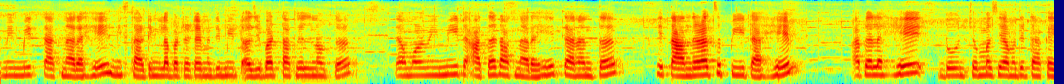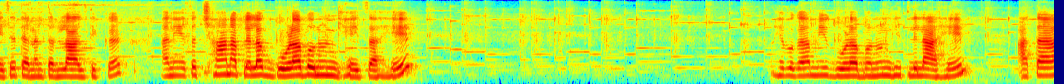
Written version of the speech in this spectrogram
मी मीठ टाकणार आहे. मी स्टार्टिंगला बटाट्यामध्ये मीठ अजिबात टाकलेलं नव्हतं. त्यामुळे मी मीठ आता टाकणार आहे. त्यानंतर हे तांदळाचं पीठ आहे. आपल्याला हे दोन चम्मच यामध्ये टाकायचं त्यानंतर लाल तिखट. आणि याचा छान आपल्याला गोळा बनवून घ्यायचा आहे. हे बघा मी गोळा बनवून घेतलेला आहे. आता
